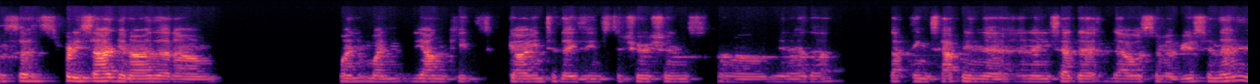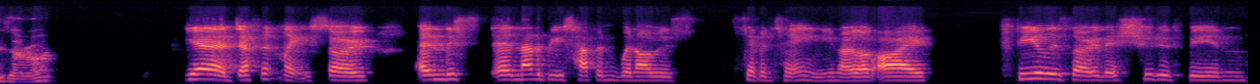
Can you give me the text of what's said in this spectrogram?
it's, it's pretty sad, you know, that um when when young kids go into these institutions, um, you know that that thing's happening there. And then you said that there was some abuse in there. Is that right? Yeah, definitely. So, and this and that abuse happened when I was 17. You know, like I feel as though there should have been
